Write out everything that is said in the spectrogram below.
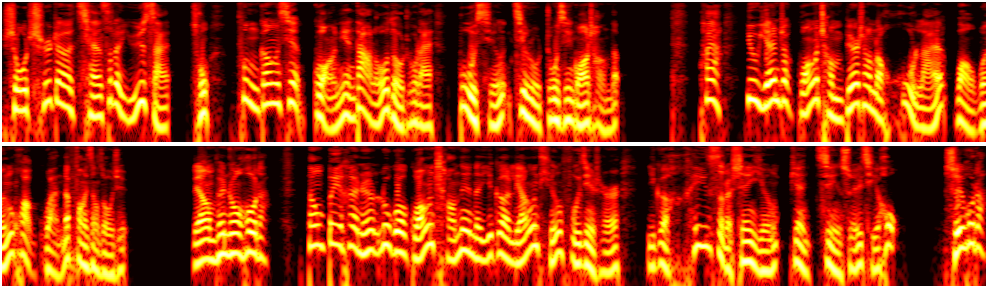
手持着浅色的雨伞。从凤冈县广电大楼走出来，步行进入中心广场的他呀，又沿着广场边上的护栏往文化馆的方向走去。两分钟后的，当被害人路过广场内的一个凉亭附近时，一个黑色的身影便紧随其后。随后的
